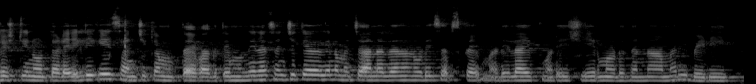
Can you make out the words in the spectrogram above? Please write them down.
ದೃಷ್ಟಿ ನೋಡ್ತಾಳೆ. ಇಲ್ಲಿಗೆ ಸಂಚಿಕೆ ಮುಕ್ತಾಯವಾಗುತ್ತೆ. ಮುಂದಿನ ಸಂಚಿಕೆಗಾಗಿ ನಮ್ಮ ಚಾನಲನ್ನು ನೋಡಿ, ಸಬ್ಸ್ಕ್ರೈಬ್ ಮಾಡಿ, ಲೈಕ್ ಮಾಡಿ, ಶೇರ್ ಮಾಡೋದನ್ನು ಮರಿಬೇಡಿ.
